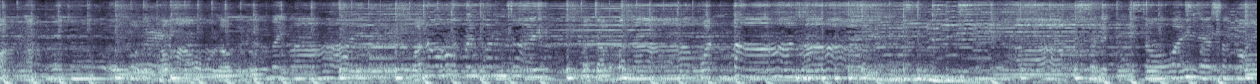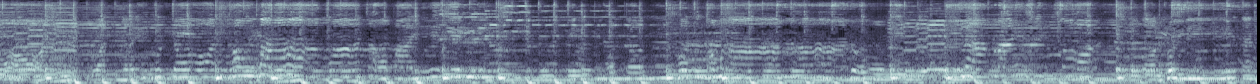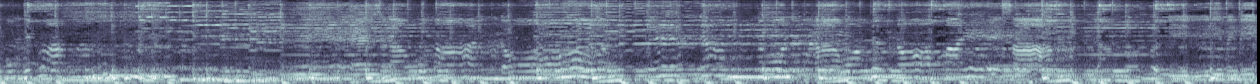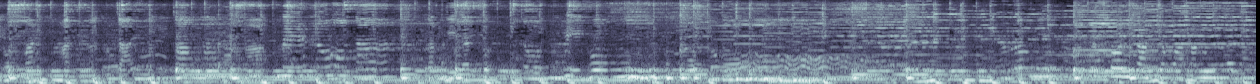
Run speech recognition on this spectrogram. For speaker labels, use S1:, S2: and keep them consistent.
S1: อนนำพรเจ้าคนเขาเมาเราเลือไปไกลว่าน้องเป็นคนใจปรจำบรรณาวันตาชายอาเสด็จจงไอ
S2: ยแอสอน
S1: วันเกยคุณจรเข้ามาคว้าเจ้าไปกินกินนนคนเขามาดูมินหลากหลายสิ่งสอนก่อนคนดีแต่คงผิด
S2: หวัง อัศจรรย์
S1: เจ้าหากแม่น้องนารังเกียจคนจนไม่คงคงต้อน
